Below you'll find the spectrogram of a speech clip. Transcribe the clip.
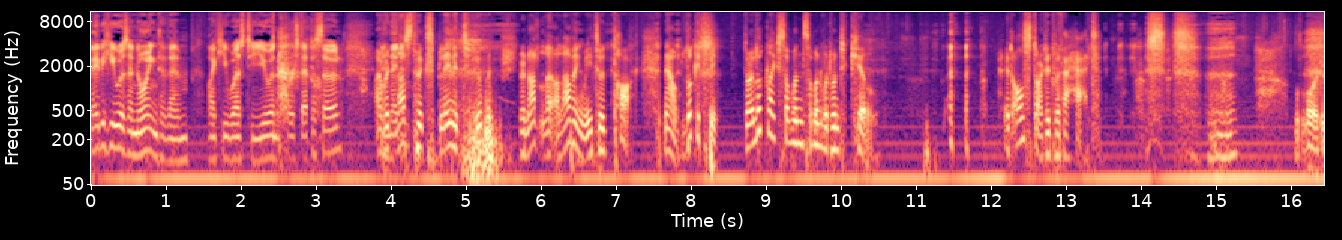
maybe he was annoying to them, like he was to you in the first episode. I would love just- to explain it to you, but you're not lo- allowing me to talk. Now, look at me. Do I look like someone someone would want to kill? it all started with a hat. Lordy.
